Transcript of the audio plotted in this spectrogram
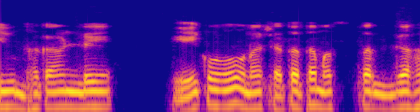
युद्धकाण्डे एकोनशततमः सर्गः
